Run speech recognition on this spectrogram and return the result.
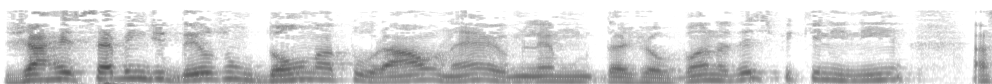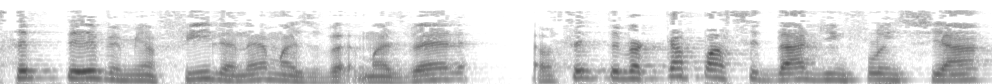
já recebem de Deus um dom natural, né? Eu me lembro da Giovana, desde pequenininha, ela sempre teve, minha filha, né, mais, mais velha, ela sempre teve a capacidade de influenciar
